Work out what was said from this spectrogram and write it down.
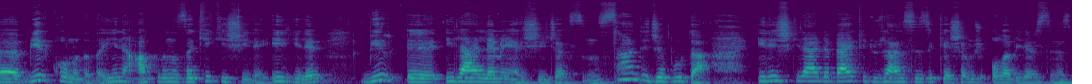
e, bir konuda da yine aklınızdaki kişiyle ilgili bir e, ilerleme yaşayacaksınız. Sadece burada ilişkilerde belki düzensizlik yaşamış olabilirsiniz.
